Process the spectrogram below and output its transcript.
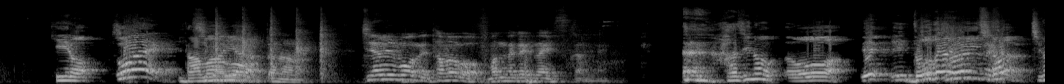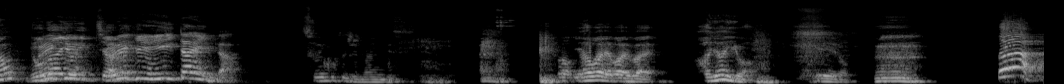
黄色。おい！一番嫌だったな。ちなみにもうね卵真ん中にないっすからね 端のおおえ土台に行っちゃう。違う土台をいっちゃう。ブレキン言いたいんだ。そういうことじゃないんです。あやばいやばいやばい。早いわ。経路うん。あ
